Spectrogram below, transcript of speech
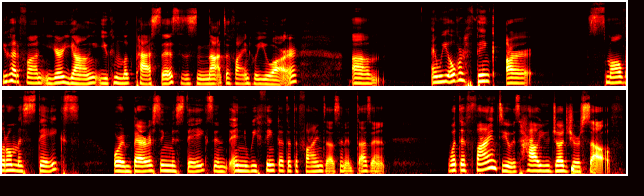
You had fun. You're young. You can look past this. This is not define who you are. Um, and we overthink our small little mistakes or embarrassing mistakes and, and we think that that defines us and it doesn't. What defines you is how you judge yourself.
